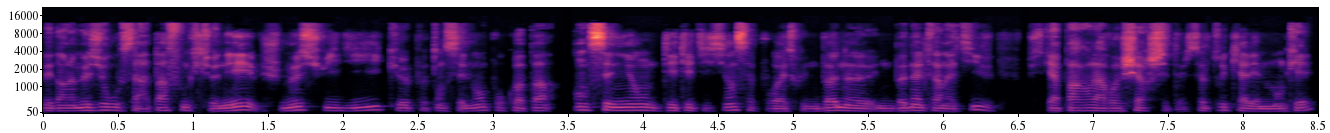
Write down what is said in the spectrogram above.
mais dans la mesure où ça n'a pas fonctionné, je me suis dit que potentiellement, pourquoi pas, enseignant diététicien, ça pourrait être une bonne, une bonne alternative, puisqu'à part la recherche, c'était le seul truc qui allait me manquer.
